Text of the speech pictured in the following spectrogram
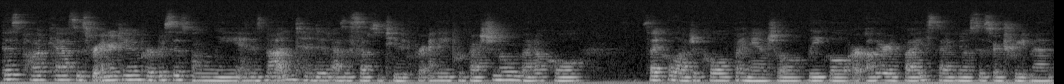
This podcast is for entertainment purposes only and is not intended as a substitute for any professional, medical, psychological, financial, legal, or other advice, diagnosis, or treatment.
